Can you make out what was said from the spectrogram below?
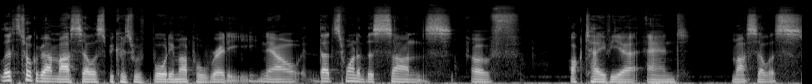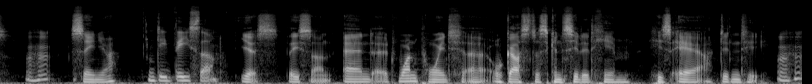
Let's talk about Marcellus because we've brought him up already. Now, that's one of the sons of Octavia and Marcellus mm-hmm. Senior. Indeed, the son. Yes, the son. And at one point, uh, Augustus considered him his heir, didn't he? Mm-hmm.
